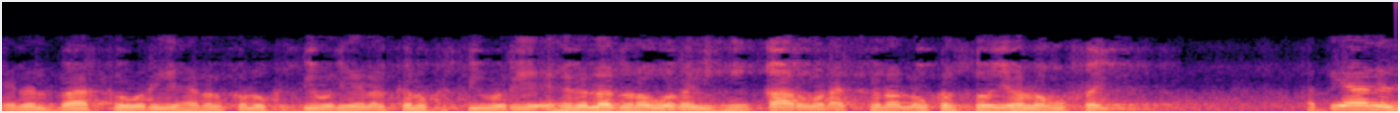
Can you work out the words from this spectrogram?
Hebel baa ka wariyey hebel kaluu ka sii wariyey hebel kaluu ka sii wariyey hebeladuna wada yihiin qaar wanaagsan oo lagu kalsoon yaho la hufay haddii aanay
